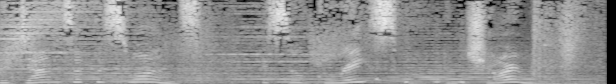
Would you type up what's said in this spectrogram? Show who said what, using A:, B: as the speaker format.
A: The dance of the swans is so graceful and charming.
